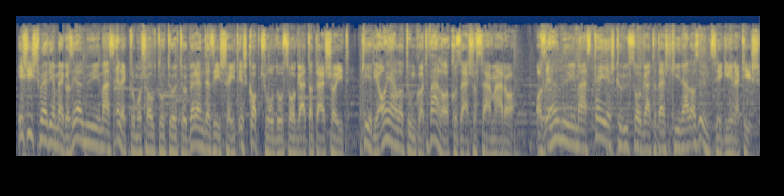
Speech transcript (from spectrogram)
és ismerje meg az Elműémász elektromos autótöltő berendezéseit és kapcsolódó szolgáltatásait. Kérje ajánlatunkat vállalkozása számára. Az Elműémász teljes körű szolgáltatást kínál az öncégének is.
